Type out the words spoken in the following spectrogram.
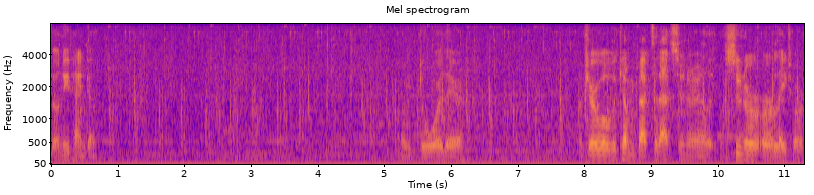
Don't need handgun. Another door there. I'm sure we'll be coming back to that sooner, sooner or later.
